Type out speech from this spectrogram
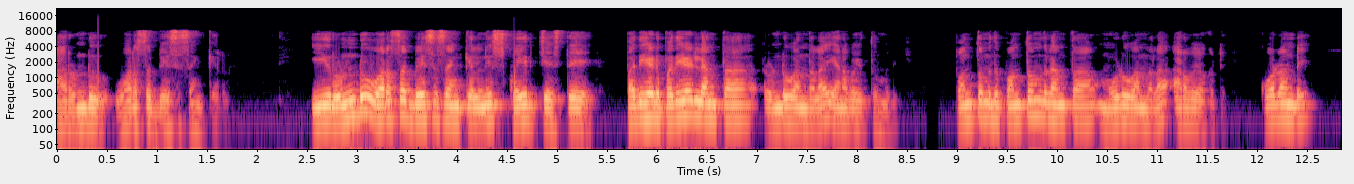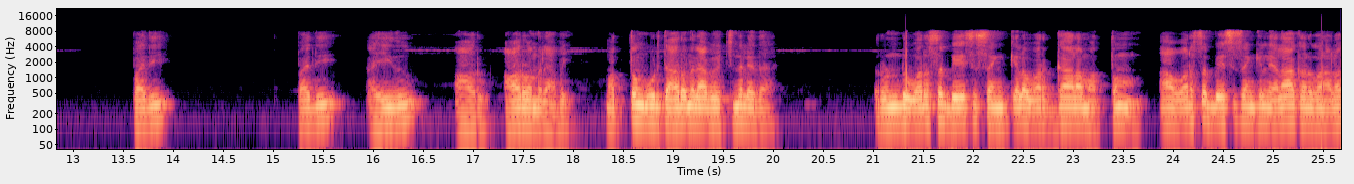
ఆ రెండు వరుస బేస్ సంఖ్యలు. ఈ రెండు వరుస బేస్ సంఖ్యలని స్క్వైర్ చేస్తే పదిహేడు పదిహేడులు ఎంత రెండు వందల ఎనభై తొమ్మిది. పంతొమ్మిది పంతొమ్మిదిలు ఎంత మూడు వందల అరవై ఒకటి. కూడండి. పది పది ఐదు ఆరు. ఆరు వందల యాభై. మొత్తం కూడితే ఆరు వందల యాభై వచ్చిందా లేదా? రెండు వరుస బేసి సంఖ్యల వర్గాల మొత్తం ఆ వరుస బేసి సంఖ్యలను ఎలా కనుగొనాలో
